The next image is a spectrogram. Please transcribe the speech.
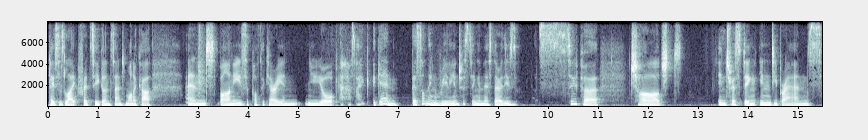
places like Fred Segal in Santa Monica and Barney's Apothecary in New York. And I was like, again, there's something really interesting in this. There are these mm. super charged, interesting indie brands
